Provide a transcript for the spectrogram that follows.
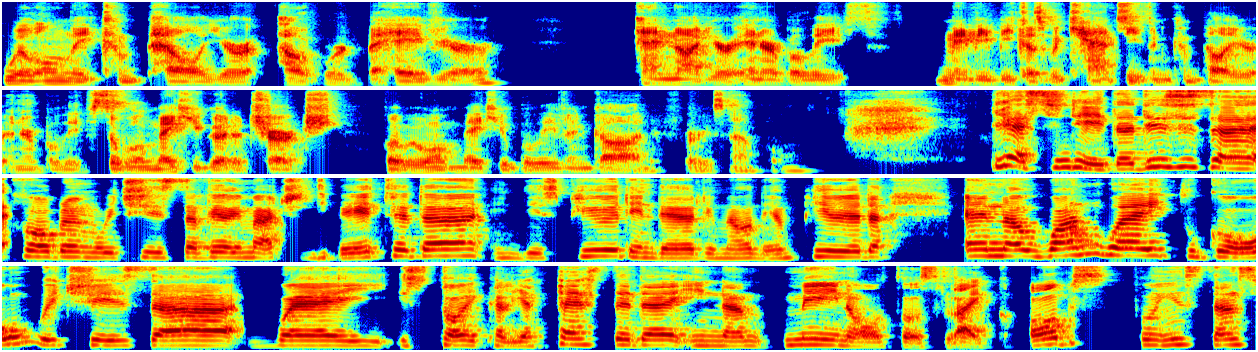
will only compel your outward behavior and not your inner belief. Maybe because we can't even compel your inner belief. So we'll make you go to church, but we won't make you believe in God, for example. Yes, indeed. This is a problem which is very much debated uh, in this period, in the early modern period. And uh, one way to go, which is a way historically attested in main authors like Hobbes, for instance,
